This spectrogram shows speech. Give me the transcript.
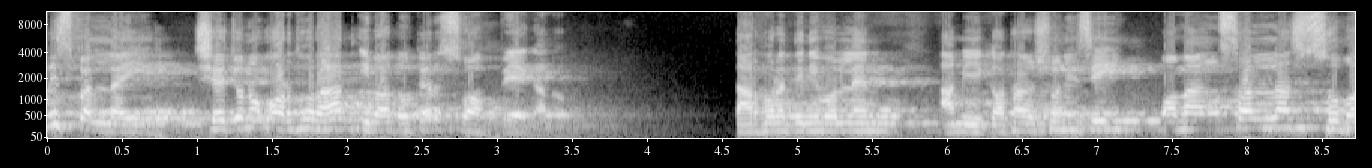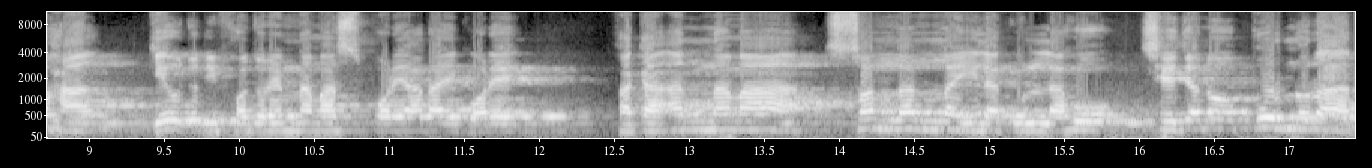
নিসপাল্লাই সেজন্য অর্ধরাত ইবাদতের সব পেয়ে গেল। তারপরে তিনি বললেন, আমি কথাও শুনেছি অমাং সাল্লা সুবহা, কেউ যদি ফজরের নামাজ পড়ে আদায় করে আন্নামা সে যেন পূর্ণ রাত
